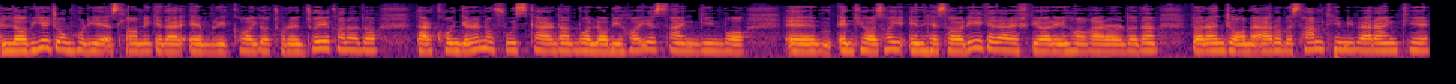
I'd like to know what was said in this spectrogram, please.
لابی جمهوری اسلامی که در امریکا یا تورنتوی کانادا در کنگره نفوذ کردند با لابی های سنگین با امتیازهای انحصاری که در اختیار اینها قرار دادن دارن جامعه رو به سمتی می‌برن که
